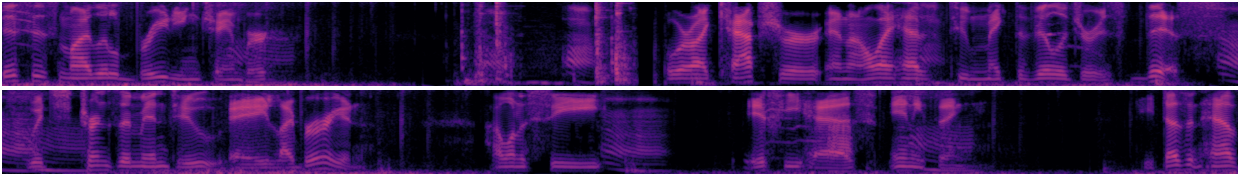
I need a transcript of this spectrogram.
This is my little breeding chamber where I capture and all I have to make the villager is this, which turns them into a librarian. I want to see if he has anything. He doesn't have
